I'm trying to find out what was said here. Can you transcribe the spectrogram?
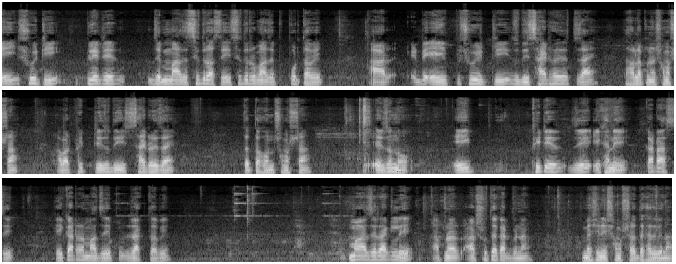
এই সুইটি প্লেটের যে মাঝে ছিদ্র আছে, এই ছিদ্রের মাঝে পড়তে হবে। আর এই সুইটি যদি সাইড হয়ে যায়, তাহলে আপনার সমস্যা। আবার ফিটটি যদি সাইড হয়ে যায়, তা তখন সমস্যা। এর জন্য এই ফিটের যে এখানে কাটা আছে, এই কাটার মাঝে রাখতে হবে। মাঝে রাখলে আপনার আর সুতা কাটবে না মেশিনের সমস্যা দেখা দেবে না।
